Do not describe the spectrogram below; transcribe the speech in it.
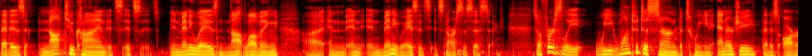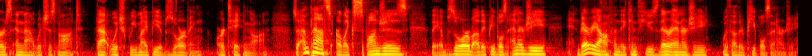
that is not too kind. It's it's it's in many ways not loving, uh, and, and in many ways it's it's narcissistic. So firstly, we want to discern between energy that is ours and that which is not, that which we might be absorbing or taking on. So empaths are like sponges; they absorb other people's energy, and very often they confuse their energy with other people's energy.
